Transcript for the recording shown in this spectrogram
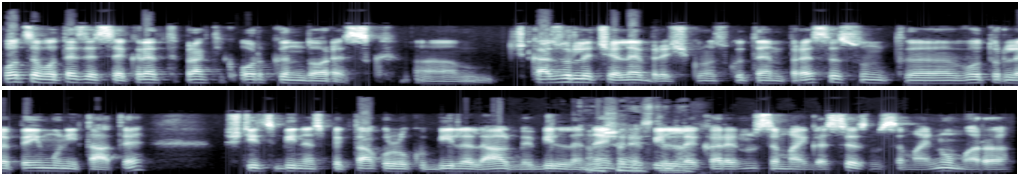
pot să voteze secret practic oricând doresc. Cazurile celebre și cunoscute în presă sunt voturile pe imunitate, Știți bine spectacolul cu bilele albe, bilele negre, este, bilele da. care nu se mai găsesc, nu se mai numără,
